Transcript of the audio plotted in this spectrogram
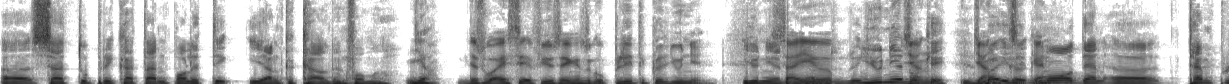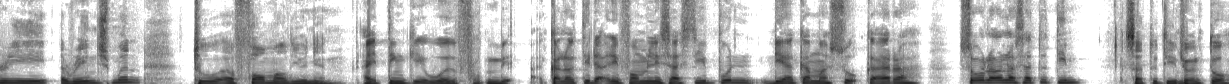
uh, satu perikatan politik yang kekal dan formal? Yeah, that's what I said a few seconds ago. Political union. Union. Saya yeah. union jang- okay. But is it jangkakan- more than a temporary arrangement to a formal union? I think it will kalau tidak diformalisasi pun dia akan masuk ke arah seolah-olah satu tim. Satu tim. Contoh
